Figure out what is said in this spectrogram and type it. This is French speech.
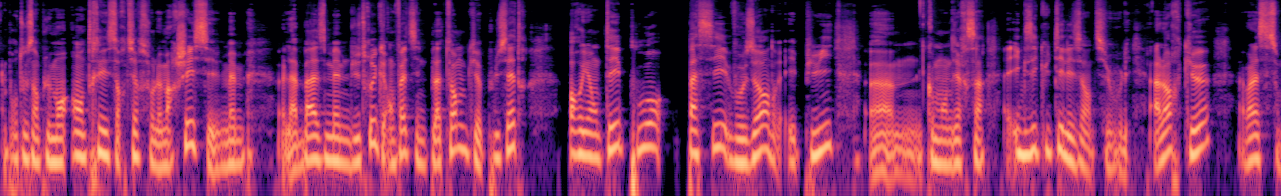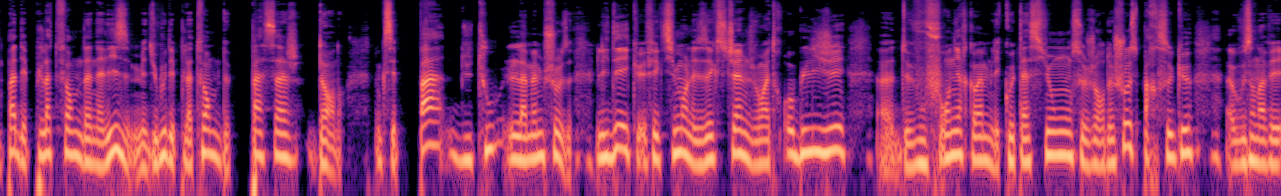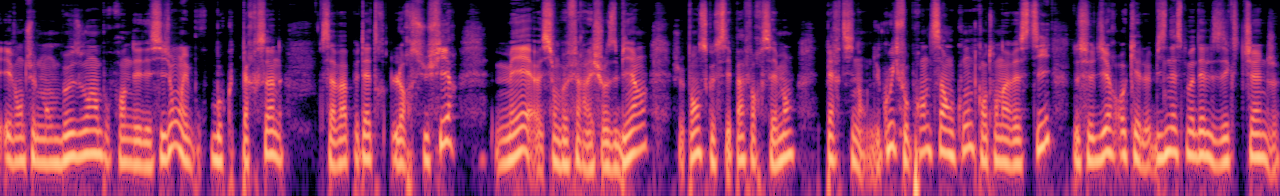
pour tout simplement entrer et sortir sur le marché, c'est même la base même du truc. En fait, c'est une plateforme qui va plus être orientée pour passer vos ordres et puis euh, comment dire ça exécuter les ordres si vous voulez alors que voilà ce sont pas des plateformes d'analyse mais du coup des plateformes de passage d'ordre donc c'est pas du tout la même chose. L'idée est que effectivement les exchanges vont être obligés euh, de vous fournir quand même les cotations, ce genre de choses, parce que euh, vous en avez éventuellement besoin pour prendre des décisions, et pour beaucoup de personnes ça va peut-être leur suffire, mais euh, si on veut faire les choses bien, je pense que c'est pas forcément pertinent. Du coup il faut prendre ça en compte quand on investit, de se dire ok le business model des exchanges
